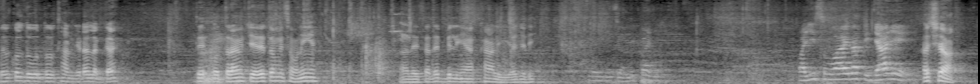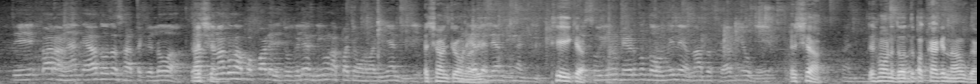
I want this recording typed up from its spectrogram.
ਬਿਲਕੁਲ ਦੂਰ ਦੂਰ ਥਣ ਜਿਹੜਾ ਲੱਗਾ। ਤੇ ਉਤਰਾਂ ਵੀ ਚਿਹਰੇ ਤੋਂ ਵੀ ਸੋਹਣੀ ਆ। ਆਹ ਦੇਖ ਸਕਦੇ ਬਿੱਲੀਆਂ ਅੱਖਾਂ ਵਾਲੀ ਆ ਜਿਹੜੀ। ਭਾਜੀ। ਭਾਜੀ ਸੂਆ ਇਹਦਾ ਤੀਜਾ ਜੇ। ਅੱਛਾ। ਤੇ ਘਰ ਆਣਿਆ ਕਹਿਆ ਦੋ ਤਾਂ 7 ਕਿਲੋ ਆ। ਅੱਛਾ। ਉਹਨਾਂ ਕੋਲ ਆਪਾਂ ਪਹਾੜੇ ਦੇ ਚੋਗੇ ਲਿਆਂਦੀ ਹੁਣ ਆਪਾਂ ਚੌਣ ਵਾਲੀ ਲਿਆਂਦੀ ਜੀ ਅੱਛਾ ਹੁਣ ਚੋਣ ਵਾਲੀ। ਲਿਆਂਦੀ ਹਾਂਜੀ। ਠੀਕ ਆ। ਤੇ ਸੂਈ ਨੂੰ ਡੇਢ ਤੋਂ 2 ਮਹੀਨੇ ਉਹਨਾਂ ਦੱਸਿਆ ਵੀ ਹੋ ਗਏ ਆ। ਅੱਛਾ। ਹਾਂਜੀ। ਤੇ ਹੁਣ ਦੁੱਧ ਪੱਕਾ ਕਿੰਨਾ ਹੋਊਗਾ?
